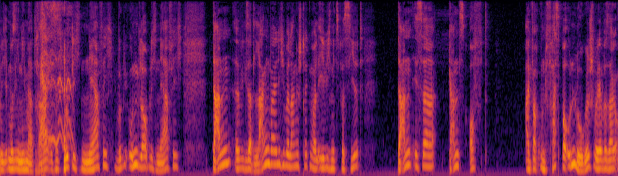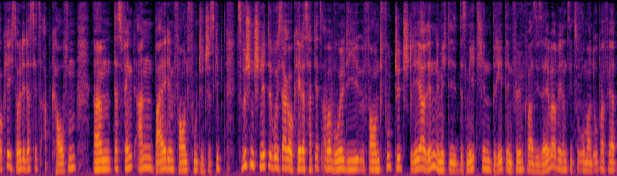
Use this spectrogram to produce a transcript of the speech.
ich, muss ich ihn nicht mehr ertragen. Es ist wirklich nervig, wirklich unglaublich nervig. Dann, äh, wie gesagt, langweilig über lange Strecken, weil ewig nichts passiert. Dann ist er ganz oft einfach unfassbar unlogisch, wo ich einfach sage, okay, ich soll dir das jetzt abkaufen. Ähm, das fängt an bei dem Found Footage. Es gibt Zwischenschnitte, wo ich sage, okay, das hat jetzt aber wohl die Found Footage-Dreherin, nämlich die, das Mädchen dreht den Film quasi selber, während sie zu Oma und Opa fährt,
